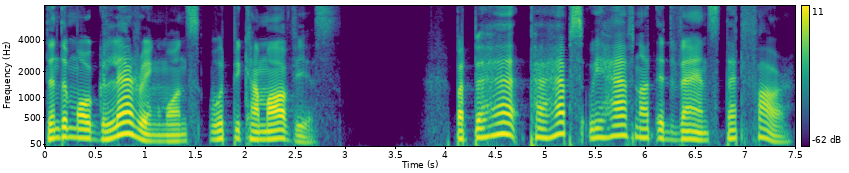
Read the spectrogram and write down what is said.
then the more glaring ones would become obvious. But perhaps we have not advanced that far.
